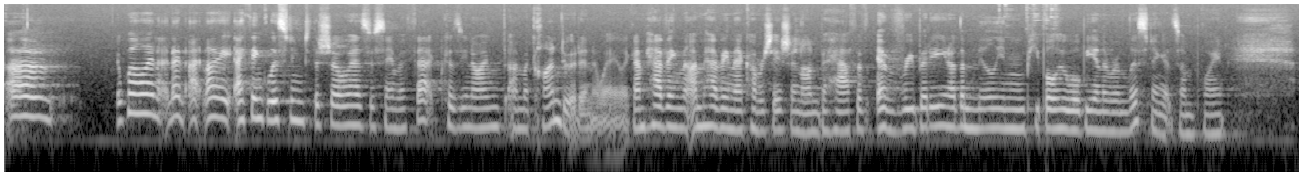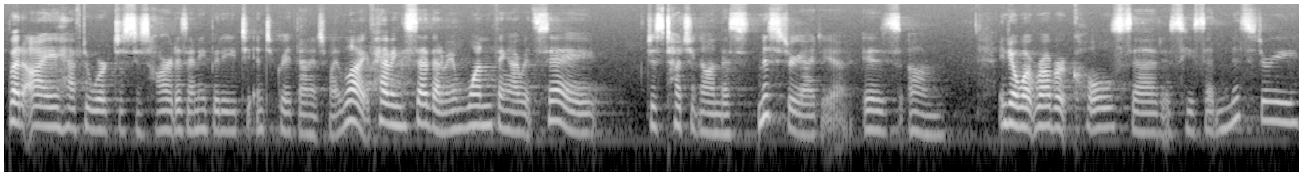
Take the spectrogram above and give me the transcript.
uh, well, and, and I, I think listening to the show has the same effect because you know I'm I'm a conduit in a way. Like I'm having I'm having that conversation on behalf of everybody. You know, the million people who will be in the room listening at some point. But I have to work just as hard as anybody to integrate that into my life. Having said that, I mean, one thing I would say, just touching on this mystery idea, is um, you know what Robert Coles said is he said mystery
